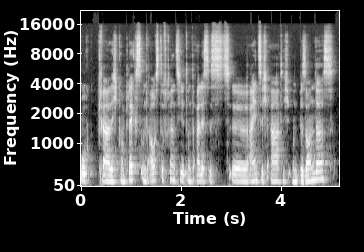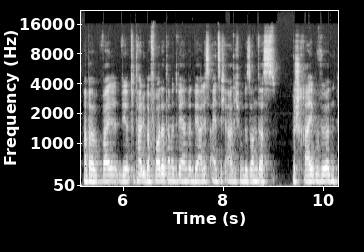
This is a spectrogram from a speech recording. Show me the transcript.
hochgradig komplex und ausdifferenziert und alles ist äh, einzigartig und besonders, aber weil wir total überfordert damit wären, wenn wir alles einzigartig und besonders beschreiben würden,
